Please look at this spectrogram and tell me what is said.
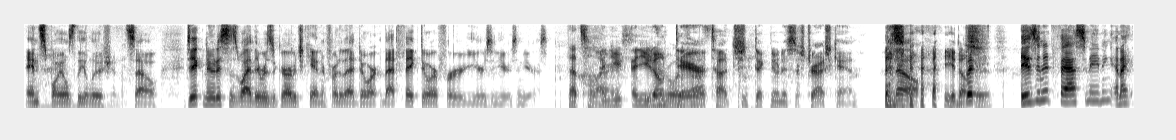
and spoils the illusion. So Dick Nunis is why there was a garbage can in front of that door, that fake door, for years and years and years. That's hilarious. And you hilarious. and you, never don't dare touch Dick Nunis' trash can. No, You don't But it. isn't it fascinating? And I,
